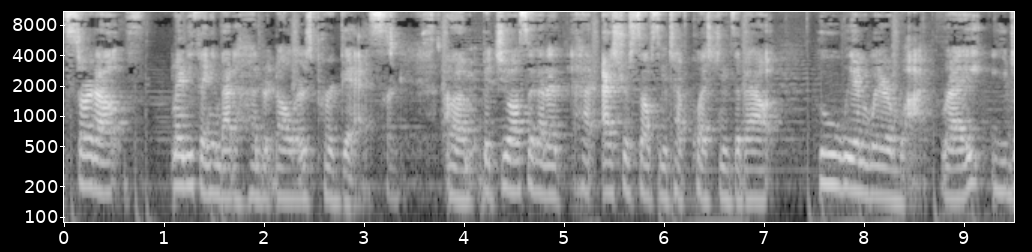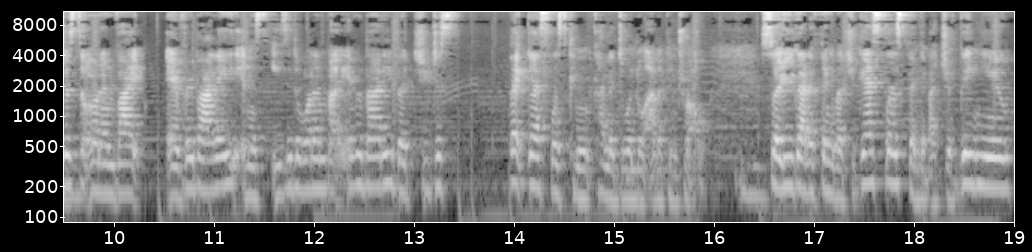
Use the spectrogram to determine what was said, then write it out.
start out maybe thinking about $100 per guest. Per guest. Um, but you also gotta ha- ask yourself some tough questions about who, when, where, and why, right? You just don't want to invite everybody, and it's easy to want to invite everybody, but you just, that guest list can kind of dwindle out of control. Mm-hmm. So you got to think about your guest list, think about your venue,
